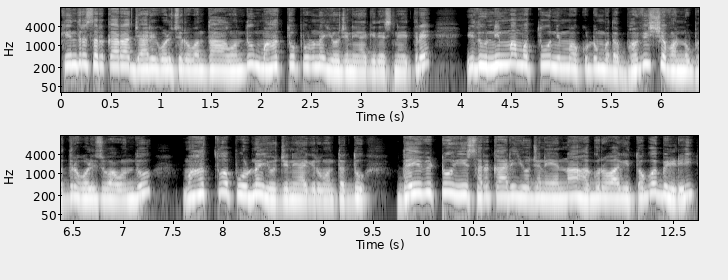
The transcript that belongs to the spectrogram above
ಕೇಂದ್ರ ಸರ್ಕಾರ ಜಾರಿಗೊಳಿಸಿರುವಂತಹ ಒಂದು ಮಹತ್ವಪೂರ್ಣ ಯೋಜನೆಯಾಗಿದೆ ಸ್ನೇಹಿತರೆ ಇದು ನಿಮ್ಮ ಮತ್ತು ನಿಮ್ಮ ಕುಟುಂಬದ ಭವಿಷ್ಯವನ್ನು ಭದ್ರಗೊಳಿಸುವ ಒಂದು ಮಹತ್ವಪೂರ್ಣ ಯೋಜನೆಯಾಗಿರುವಂಥದ್ದು ದಯವಿಟ್ಟು ಈ ಸರ್ಕಾರಿ ಯೋಜನೆಯನ್ನ ಹಗುರವಾಗಿ ತಗೋಬೇಡಿ.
